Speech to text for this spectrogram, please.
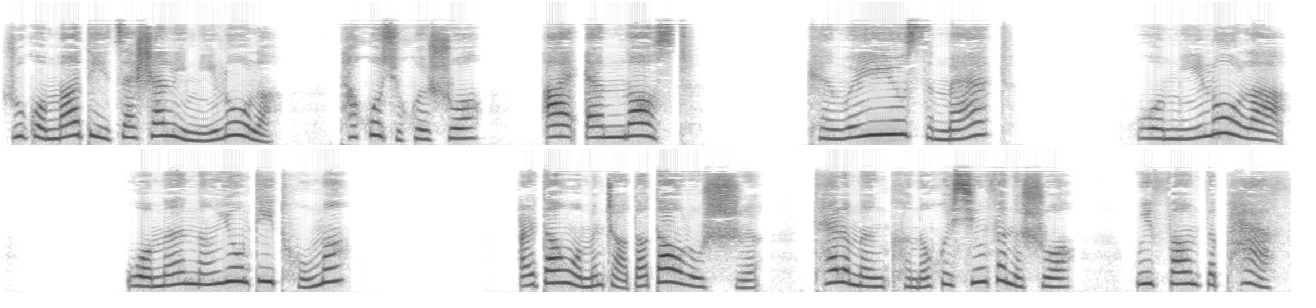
如果 Muddy 在山里迷路了，他或许会说：“I am lost。” Can we use the map？我迷路了。我们能用地图吗？而当我们找到道路时，Telemann 可能会兴奋地说：“We found the path。”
